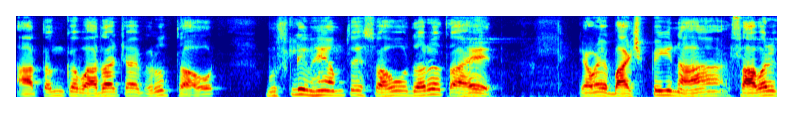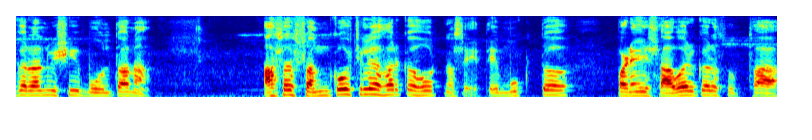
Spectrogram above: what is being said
आतंकवादाच्या विरुद्ध आहोत. मुस्लिम हे आमचे सहोदरच आहेत. त्यामुळे वाजपेयींना सावरकरांविषयी बोलताना असं संकोचल्यासारखं होत नसे. ते मुक्तपणे सावरकरसुद्धा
